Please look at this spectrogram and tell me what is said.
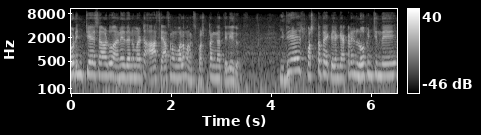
ఓడించేశాడు అనేదన్నమాట ఆ శాసనం వల్ల మనకు స్పష్టంగా తెలియదు ఇదే స్పష్టత ఎక్కడైనా లోపించింది?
